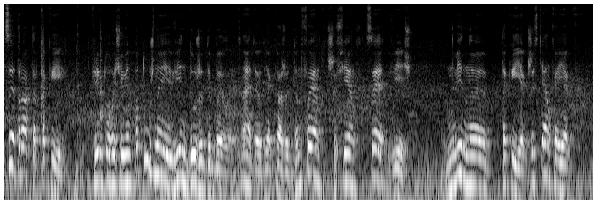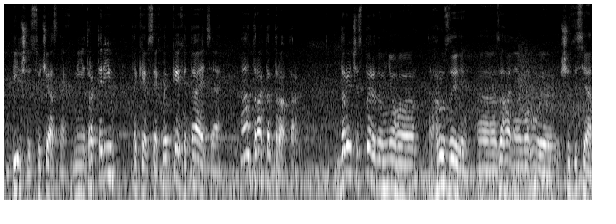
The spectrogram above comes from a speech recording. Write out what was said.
Це трактор такий, крім того, що він потужний, він дуже дебелий. Знаєте, от як кажуть, Донфенг, Шефенг це віч. Він не такий, як жестянка, як більшість сучасних міні-тракторів, таке все хлипке, хитається, а трактор-трактор. До речі, спереду в нього грузи е, загальною вагою 60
